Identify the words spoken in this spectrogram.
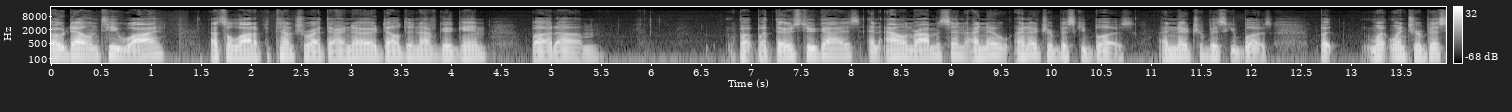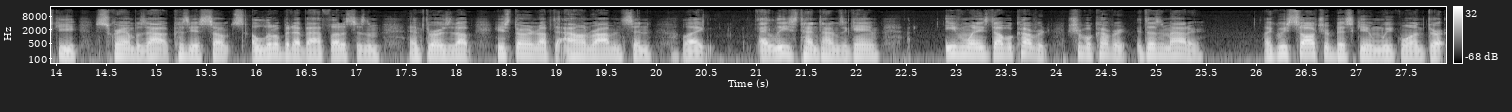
Odell and Ty, that's a lot of potential right there. I know Odell didn't have a good game, but um, but but those two guys and Allen Robinson, I know I know Trubisky blows. I know Trubisky blows, but when when Trubisky scrambles out because he has some a little bit of athleticism and throws it up, he's throwing it up to Allen Robinson like at least ten times a game, even when he's double covered, triple covered. It doesn't matter. Like we saw Trubisky in week one th-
